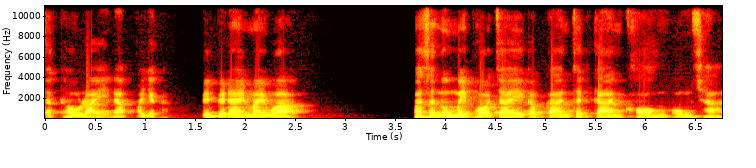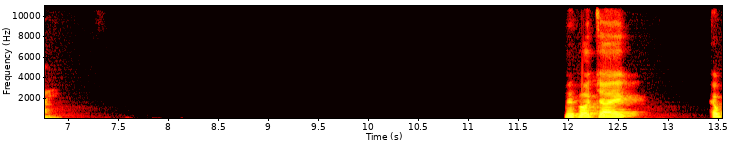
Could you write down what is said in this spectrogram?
สักเท่าไหร่นักพะยะค่ะเป็นไปได้ไหมว่า พระสนมไม่พอใจกับการจัดการขององค์ชาย ไม่พอใจกับ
